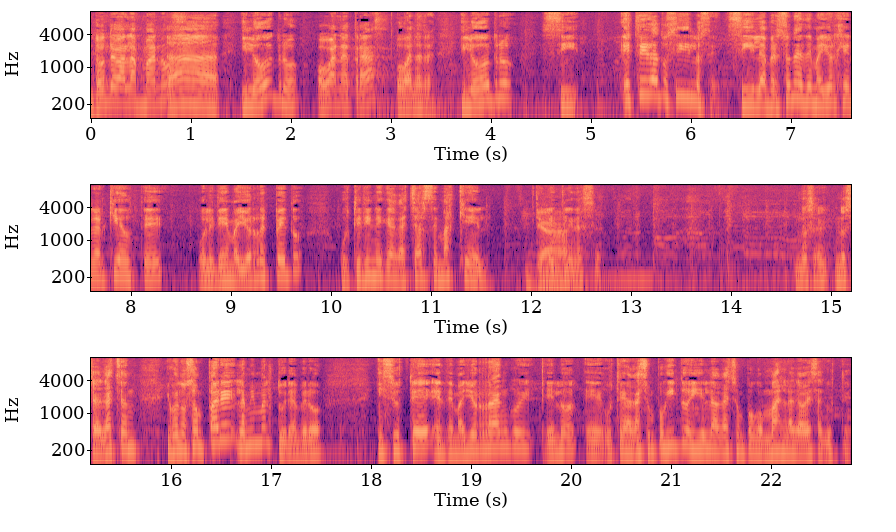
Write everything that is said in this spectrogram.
¿Dónde van las manos? Ah, y lo otro, ¿O van atrás? o van atrás. Y lo otro, si. Este dato sí lo sé. Si la persona es de mayor jerarquía a usted, o le tiene mayor respeto, usted tiene que agacharse más que él. Ya. La inclinación. No se, no se agachan. Y cuando son pares, la misma altura, pero. Y si usted es de mayor rango, y él, eh, usted agacha un poquito y él agacha un poco más la cabeza que usted.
